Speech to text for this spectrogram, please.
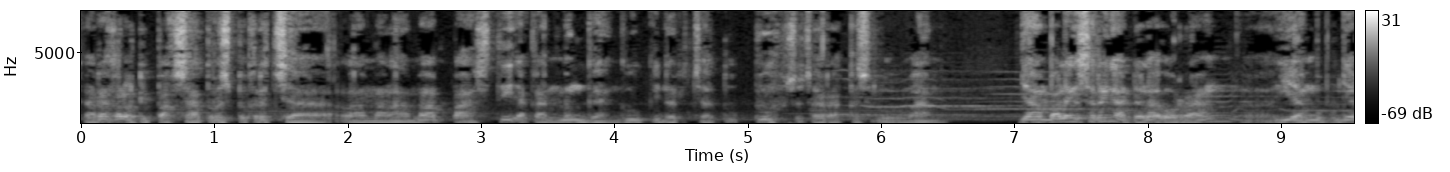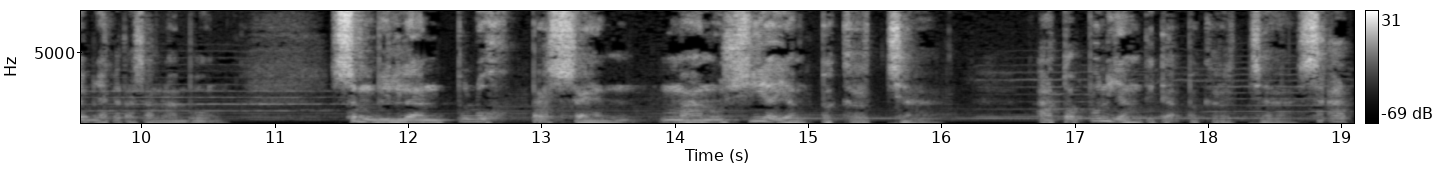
Karena kalau dipaksa terus bekerja, lama-lama pasti akan mengganggu kinerja tubuh secara keseluruhan. Yang paling sering adalah orang eh, yang mempunyai penyakit asam lambung. 90% manusia yang bekerja ataupun yang tidak bekerja. Saat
